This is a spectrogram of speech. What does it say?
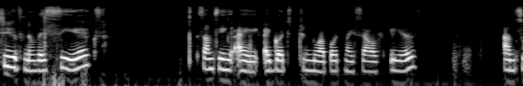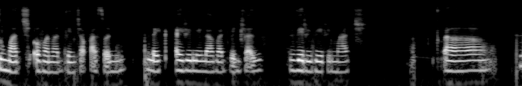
truth number six something I I got to know about myself is I'm so much of an adventure person. Like I really love adventures very very much. Uh,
